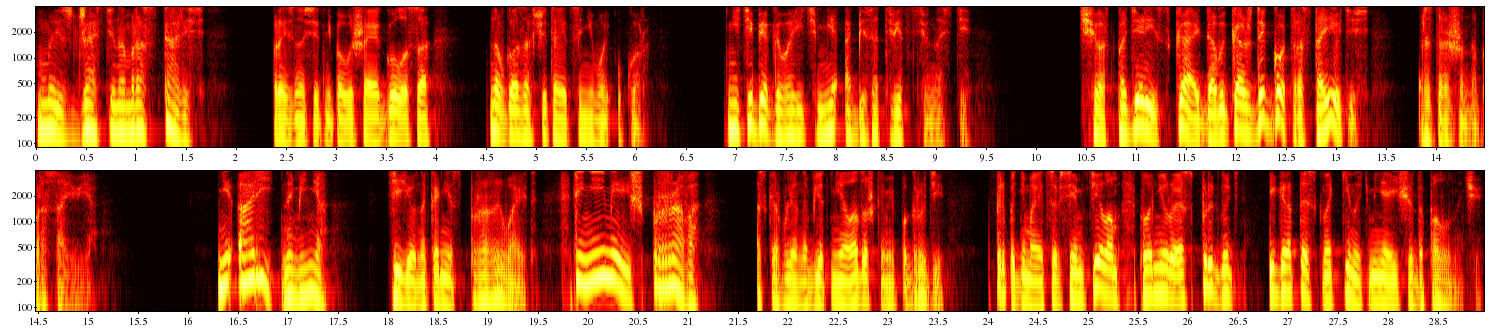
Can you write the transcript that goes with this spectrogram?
«Мы с Джастином расстались», — произносит, не повышая голоса, но в глазах читается немой укор. «Не тебе говорить мне о безответственности». «Черт подери, Скай, да вы каждый год расстаетесь!» Раздраженно бросаю я. «Не ори на меня!» Ее, наконец, прорывает. «Ты не имеешь права!» Оскорбленно бьет меня ладошками по груди. Приподнимается всем телом, планируя спрыгнуть и гротескно кинуть меня еще до полуночи.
